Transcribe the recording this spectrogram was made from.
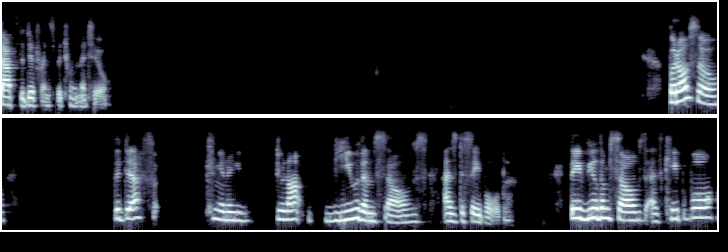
That's the difference between the two. But also, the deaf community do not view themselves as disabled. They view themselves as capable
